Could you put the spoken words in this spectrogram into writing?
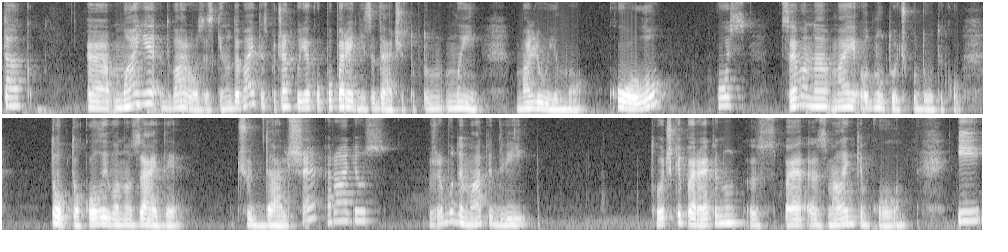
Так, е, має два розв'язки. Ну, давайте спочатку, як у попередній задачі. Тобто ми малюємо коло, ось, це вона має одну точку дотику. Тобто, коли воно зайде чуть далі, радіус, вже буде мати дві точки перетину з, маленьким колом. І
